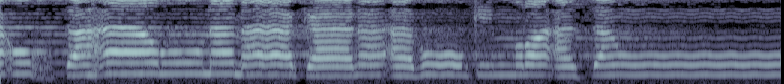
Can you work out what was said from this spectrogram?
أخت هارون ما كان أبوك امرأ سوء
